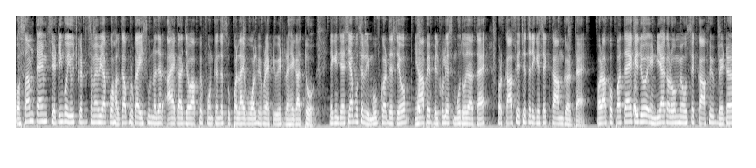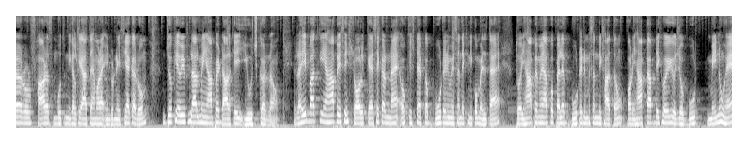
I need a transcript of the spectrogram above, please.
और सम टाइम सेटिंग को यूज़ करते समय भी आपको हल्का फुल्का इशू नज़र आएगा, जब आपके फ़ोन के अंदर सुपर लाइव वॉलपेपर एक्टिवेट रहेगा तो। लेकिन जैसे आप उसे रिमूव कर देते हो, यहाँ पे बिल्कुल स्मूथ हो जाता है और काफ़ी अच्छे तरीके से काम करता है। और आपको पता है कि जो इंडिया का रोम है, उससे काफ़ी बेटर और फार स्मूथ निकल के आता है हमारा इंडोनेशिया का रोम, जो कि अभी फ़िलहाल मैं यहाँ पर डाल के यूज़ कर रहा हूँ। रही बात कि यहाँ पे इसे इंस्टॉल कैसे करना है और किस टाइप का बूट एनिमेशन देखने को मिलता है तो यहाँ पर मैं आपको पहले बूट एनिमेशन दिखाता हूँ और यहाँ पर आप देखोगे कि जो बूट मेनू है,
